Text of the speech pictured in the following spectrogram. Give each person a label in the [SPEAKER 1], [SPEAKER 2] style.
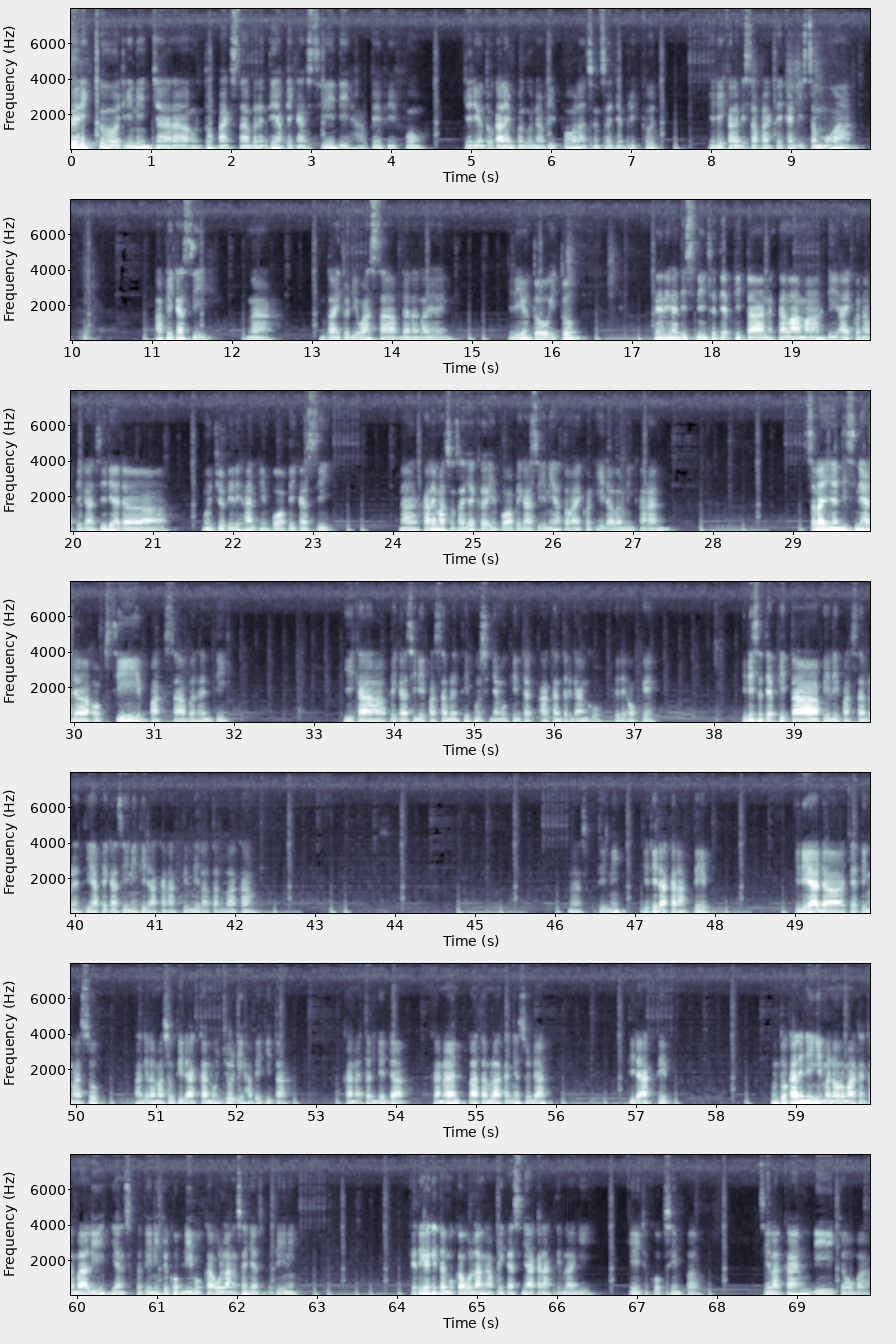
[SPEAKER 1] Berikut ini cara untuk paksa berhenti aplikasi di HP Vivo. Jadi untuk kalian pengguna Vivo langsung saja berikut. Jadi kalian bisa praktekkan di semua aplikasi. Nah, entah itu di WhatsApp dan lain-lain. Jadi untuk itu, kalian lihat di sini setiap kita nekan lama di icon aplikasi dia ada muncul pilihan info aplikasi. Nah, kalian masuk saja ke info aplikasi ini atau icon i dalam lingkaran. Selanjutnya di sini ada opsi paksa berhenti. Jika aplikasi dipaksa berhenti, fungsinya mungkin ter akan terganggu. Pilih OK. Jadi setiap kita pilih paksa berhenti, aplikasi ini tidak akan aktif di latar belakang. Nah, seperti ini. Dia tidak akan aktif. Jadi ada chatting masuk, panggilan masuk tidak akan muncul di HP kita. Karena terjeda. Karena latar belakangnya sudah tidak aktif. Untuk kalian yang ingin menormalkan kembali, yang seperti ini cukup dibuka ulang saja seperti ini. Ketika kita buka ulang, aplikasinya akan aktif lagi. Jadi cukup simple. Silakan dicoba.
